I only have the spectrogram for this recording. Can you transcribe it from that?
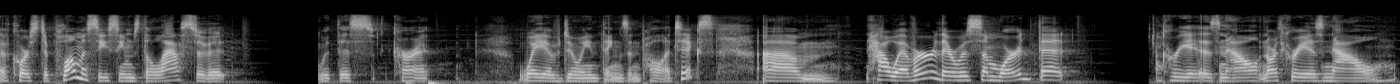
Of course, diplomacy seems the last of it with this current way of doing things in politics. Um, however, there was some word that Korea is now, North Korea is now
